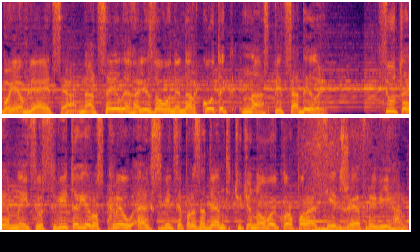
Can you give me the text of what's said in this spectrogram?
Виявляється, на цей легалізований наркотик нас підсадили. Цю таємницю світові розкрив екс-віце-президент тютюнової корпорації Джефрі Вігант.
